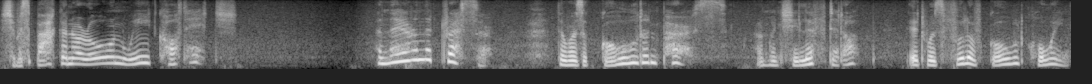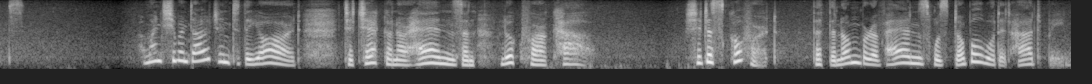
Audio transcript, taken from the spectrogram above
she was back in her own wee cottage. And there on the dresser there was a golden purse, and when she lifted up, it was full of gold coins. And when she went out into the yard to check on her hens and look for her cow, she discovered that the number of hens was double what it had been.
